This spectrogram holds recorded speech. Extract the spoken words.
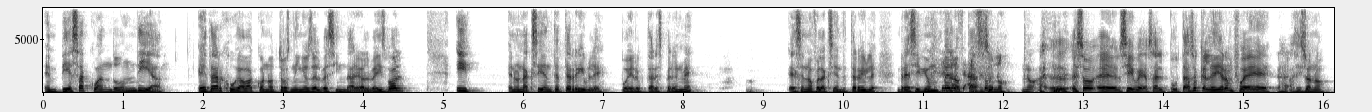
empieza cuando un día Edgar jugaba con otros niños del vecindario al béisbol y en un accidente terrible, puede eructar, espérenme. Ese no fue el accidente terrible. Recibió un pelotazo. así sonó. No, eso, eh, sí, güey. O sea, el putazo que le dieron fue. Así sonó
